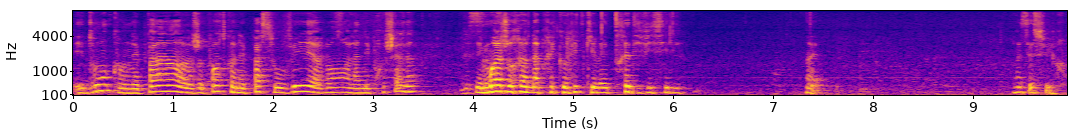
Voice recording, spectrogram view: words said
Et donc on n'est pas, je pense qu'on n'est pas sauvé avant l'année prochaine. hein. Et moi, j'aurai un après Covid qui va être très difficile. Ouais. C'est sûr.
